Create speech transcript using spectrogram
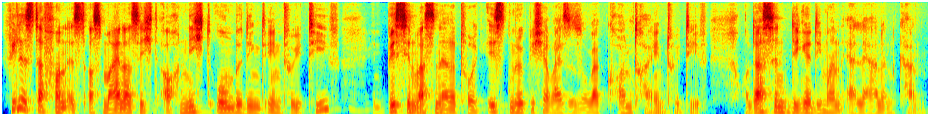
Vieles davon ist aus meiner Sicht auch nicht unbedingt intuitiv. Ein bisschen was in der Rhetorik ist möglicherweise sogar kontraintuitiv. Und das sind Dinge, die man erlernen kann.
